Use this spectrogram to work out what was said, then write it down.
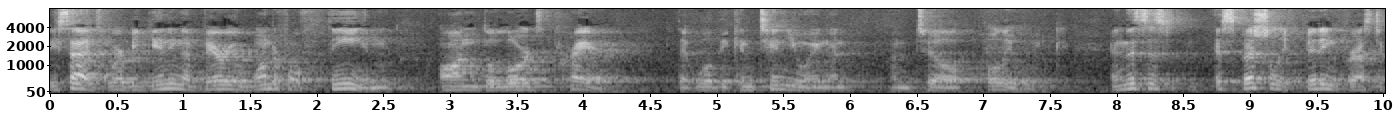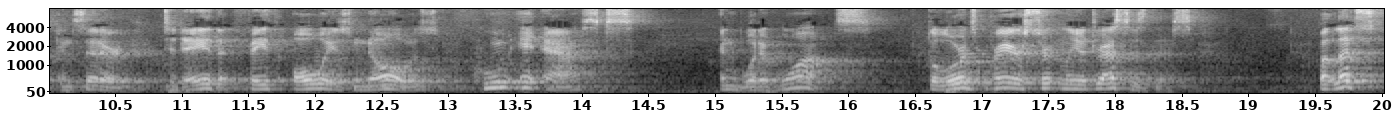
Besides, we're beginning a very wonderful theme on the Lord's Prayer that will be continuing un- until Holy Week. And this is especially fitting for us to consider today that faith always knows whom it asks and what it wants. The Lord's Prayer certainly addresses this. But let's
